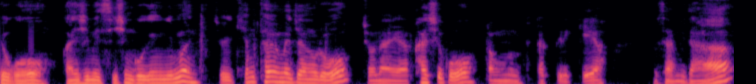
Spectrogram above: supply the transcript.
요거 관심 있으신 고객님은 저희 캠타임 매장으로 전화 예약하시고 방문 부탁드릴게요. 감사합니다.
